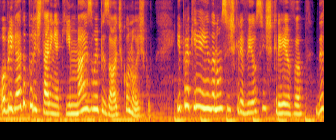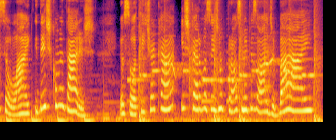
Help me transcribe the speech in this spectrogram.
Obrigada por estarem aqui mais um episódio conosco. E para quem ainda não se inscreveu, se inscreva, dê seu like e deixe comentários. Eu sou a Teacher K e espero vocês no próximo episódio. Bye!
